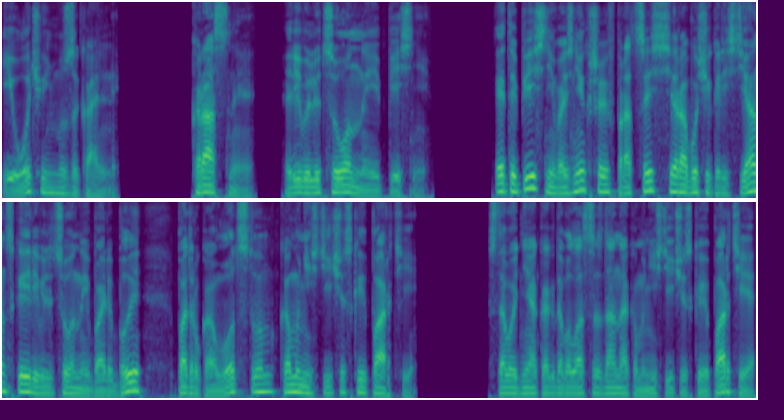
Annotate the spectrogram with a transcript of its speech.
и очень музыкальны. Красные Революционные песни. Это песни, возникшие в процессе рабоче-крестьянской революционной борьбы под руководством коммунистической партии. С того дня, когда была создана коммунистическая партия,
